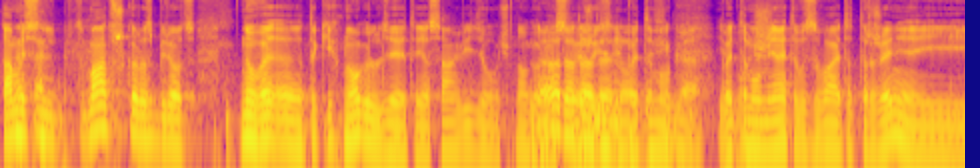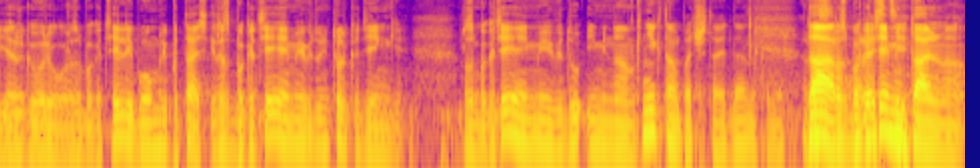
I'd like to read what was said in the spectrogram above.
Там, если матушка разберется, ну, в- э, таких много людей, это я сам видел очень много да, раз да, в да, своей да, жизни, ну, поэтому, дофига поэтому у меня это вызывает отторжение, и я же говорю, разбогатей, либо умри пытаясь. И разбогатей я имею в виду не только деньги. Разбогатей я имею в виду именно... Книг там почитать, да, например. Да, Рас- разбогатей расти. ментально,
